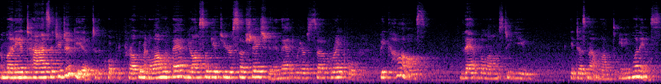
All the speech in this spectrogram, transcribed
money and tithes that you do give to the Cooperative Program, and along with that, you also give to your association, and that we are so grateful because that belongs to you. It does not belong to anyone else.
